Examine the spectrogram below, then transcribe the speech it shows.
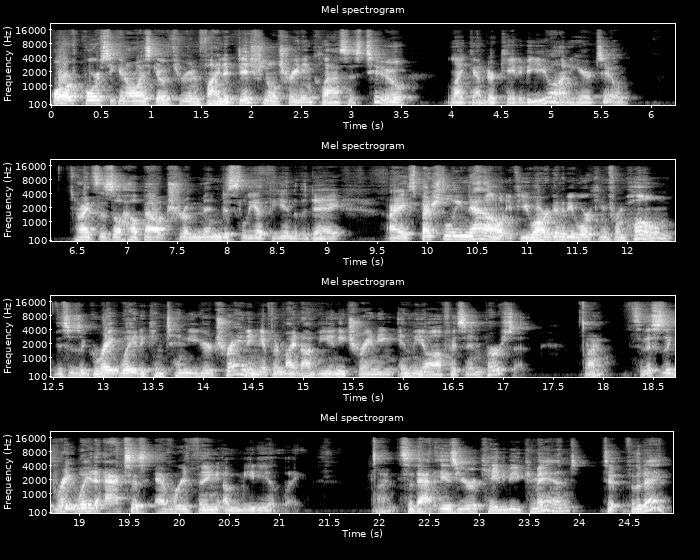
or of course you can always go through and find additional training classes too, like under KWU on here too. Alright, so this will help out tremendously at the end of the day. Alright, especially now, if you are going to be working from home, this is a great way to continue your training if there might not be any training in the office in person. Alright, so this is a great way to access everything immediately. All right, so that is your KW command tip for the day.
